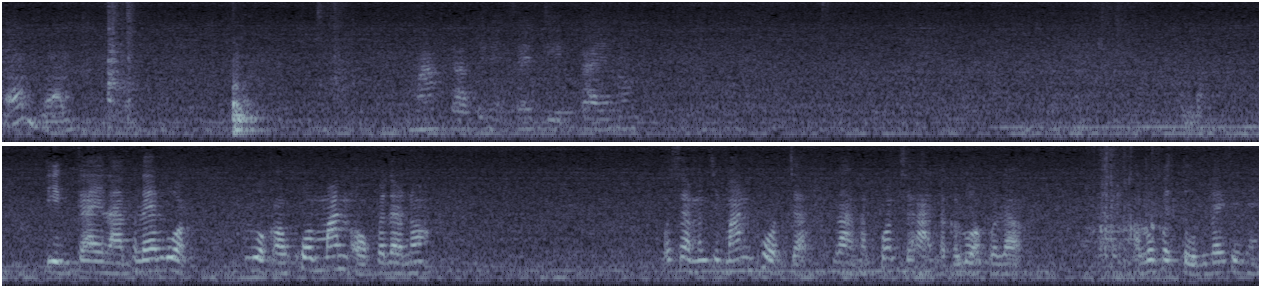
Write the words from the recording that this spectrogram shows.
หอมหอมมาจาที่ไหนใส่จีนไก่เนาะตีนไก่ร้านพะแล่ลวกลวกเอาความมันออกไปแล้วเนาะเพราะฉะนั้นมันจะมันโพดจ้ะล้างทำความสะอาดแล้วก็ลวกไปแล้ว เอาลงไปตุ๋นได้ทีนี้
